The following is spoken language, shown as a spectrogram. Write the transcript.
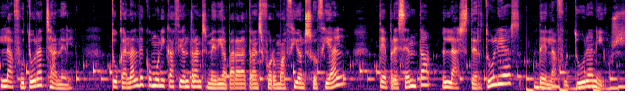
La Futura Channel, tu canal de comunicación transmedia para la transformación social, te presenta las tertulias de la Futura News.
